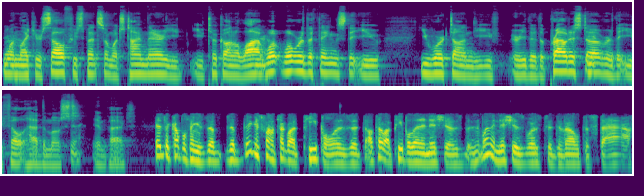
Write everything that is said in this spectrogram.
yeah. one like yourself who spent so much time there. You you took on a lot. Yeah. What what were the things that you you worked on? You are either the proudest of, or that you felt had the most impact? There's a couple things. The the biggest one I'll talk about people is that I'll talk about people and initiatives. But one of the initiatives was to develop a staff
